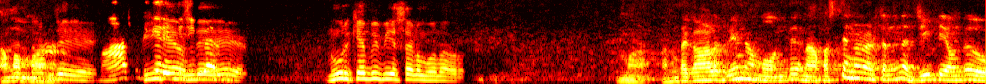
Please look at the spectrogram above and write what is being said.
ஆமாமா அதுல வந்து இருக்கும். நூறு கேபிபிஎஸ் நம்ம தான் வரும். ஆமா அந்த காலத்துலயும் நம்ம வந்து நான் ஃபர்ஸ்ட் என்ன நினைச்சேன்னா ஜிடிஏ வந்து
